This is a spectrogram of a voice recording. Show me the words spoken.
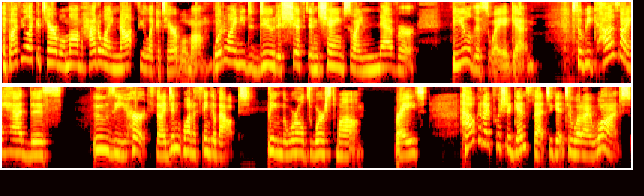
if I feel like a terrible mom, how do I not feel like a terrible mom? What do I need to do to shift and change so I never feel this way again? So, because I had this oozy hurt that I didn't want to think about being the world's worst mom, right? How could I push against that to get to what I want?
